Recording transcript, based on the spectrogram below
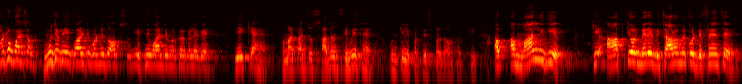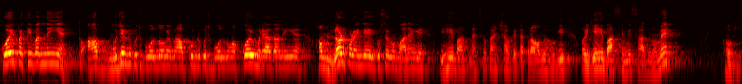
हटो भाई साहब, मुझे भी एक बाल्टी भरने दो, आप इतनी बाल्टी भर करके ले गए। ये क्या है? हमारे पास जो साधन सीमित है, उनके लिए प्रतिस्पर्धा हो सकती है। अब अब मान लीजिए कि आपके और मेरे विचारों में कोई डिफरेंस है, कोई प्रतिबंध नहीं है तो आप मुझे भी कुछ बोल दोगे, मैं आपको भी कुछ बोल दूँगा, कोई मर्यादा नहीं है। हम लड़ पड़ेंगे, एक दूसरे को मारेंगे, यही बात महत्वाकांक्षाओं के टकराव में होगी, और यही बात सीमित साधनों में होगी।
